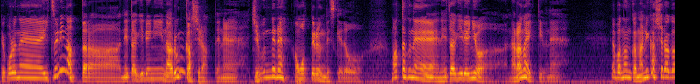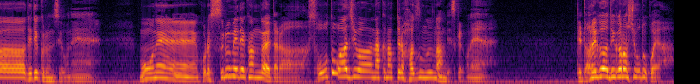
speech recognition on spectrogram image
で、これね、いつになったらネタ切れになるんかしらってね、自分でね、思ってるんですけど、全くね、ネタ切れにはならないっていうね。やっぱなんか何かしらが出てくるんですよね。もうね、これスルメで考えたら、相当味はなくなってるはずなんですけどね。で、誰が出がらし男や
